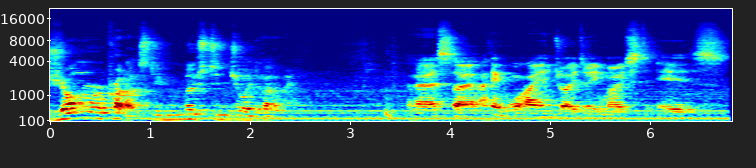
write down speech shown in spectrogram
genre of products do you most enjoy developing? Uh, so I think what I enjoy doing most is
